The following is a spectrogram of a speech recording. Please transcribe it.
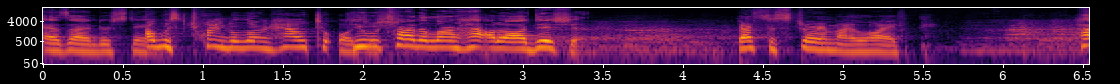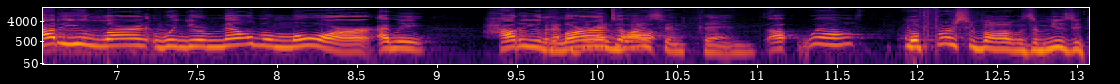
as I understand. I was trying to learn how to audition. You were trying to learn how to audition. That's the story of my life. How do you learn when you're Melba Moore? I mean, how do you but, learn but I to? I wasn't then. Uh, well, well, first of all, I was a music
